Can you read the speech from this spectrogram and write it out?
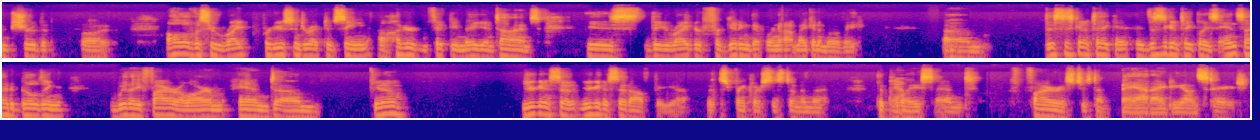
am sure that uh, all of us who write, produce, and direct have seen 150 million times is the writer forgetting that we're not making a movie. Mm-hmm. Um, this is going to take this is going to take place inside a building with a fire alarm, and um, you know you're going to set you're going to set off the uh, the sprinkler system in the the place, yeah. and fire is just a bad idea on stage.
